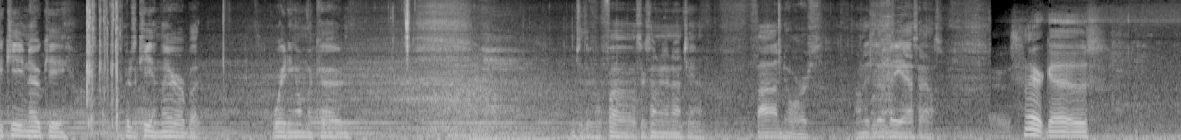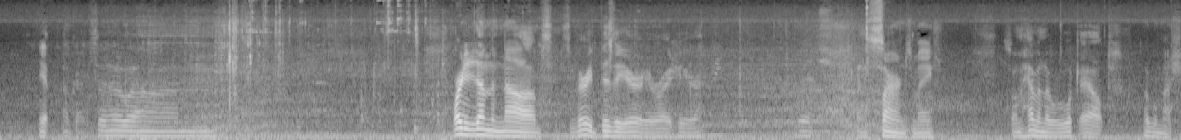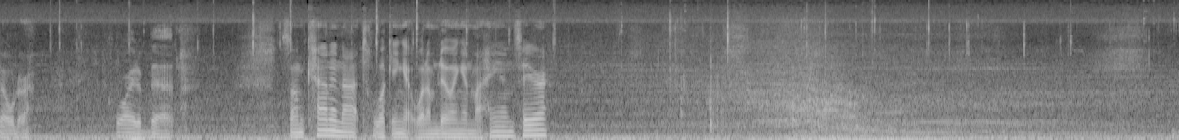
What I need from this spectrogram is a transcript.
Uh, rekey, no key. There's a key in there, but waiting on the code. One, two, three, four, five, six hundred and nine, ten. Five doors on this little bitty ass house. There it goes. Yep. Okay. So, um, already done the knobs. It's a very busy area right here, which concerns me. So I'm having to look out over my shoulder quite a bit. So I'm kind of not looking at what I'm doing in my hands here.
